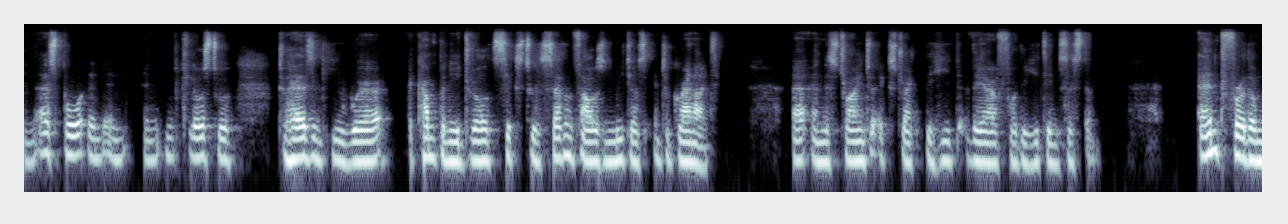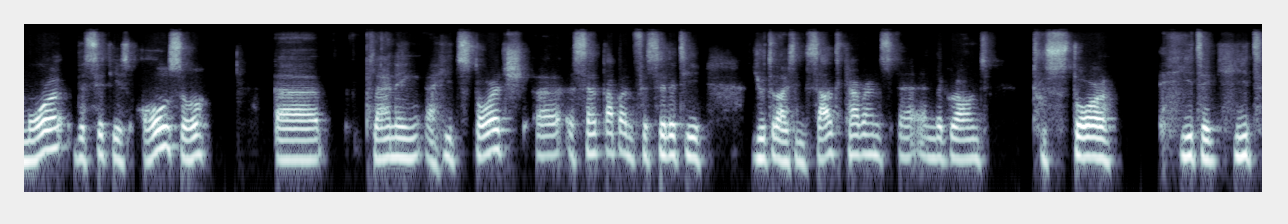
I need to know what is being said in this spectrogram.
in Espoo in, in, in, close to, to Helsinki where a company drilled six to 7,000 meters into granite uh, and is trying to extract the heat there for the heating system. And furthermore, the city is also uh, planning a heat storage uh, setup and facility utilizing salt caverns uh, in the ground to store heating heat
